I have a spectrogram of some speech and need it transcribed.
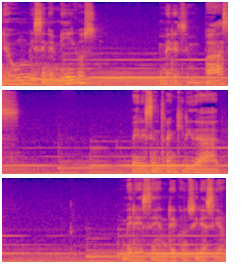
y aún mis enemigos merecen paz, merecen tranquilidad, merecen reconciliación.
